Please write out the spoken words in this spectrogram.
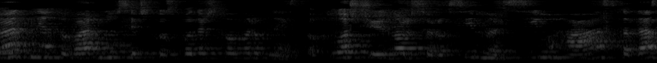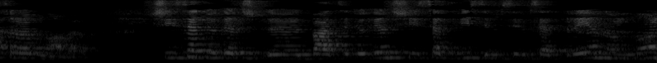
для товарного сільськогосподарського виробництва. Площею 04707 га з кадастровим номером. 6121 68 73 00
